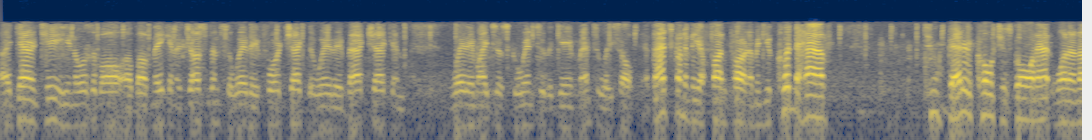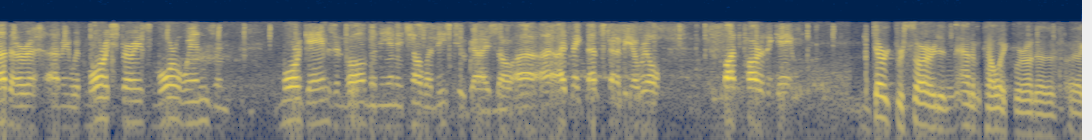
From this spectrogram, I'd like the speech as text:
I guarantee he knows about about making adjustments, the way they forecheck, the way they back check, and the way they might just go into the game mentally. So that's going to be a fun part. I mean, you couldn't have two better coaches going at one another. I mean, with more experience, more wins, and more games involved in the NHL than these two guys. So uh, I, I think that's going to be a real fun part of the game. Derek Brassard and Adam Pelech were on a, a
